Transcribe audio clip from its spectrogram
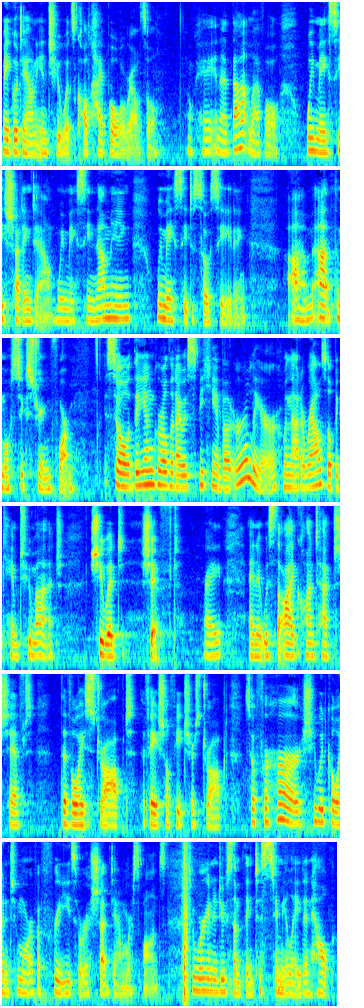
may go down into what's called hypoarousal. Okay, and at that level, we may see shutting down, we may see numbing, we may see dissociating um, at the most extreme form. So, the young girl that I was speaking about earlier, when that arousal became too much, she would shift, right? And it was the eye contact shift, the voice dropped, the facial features dropped. So, for her, she would go into more of a freeze or a shutdown response. So, we're going to do something to stimulate and help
